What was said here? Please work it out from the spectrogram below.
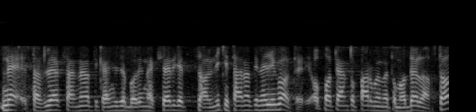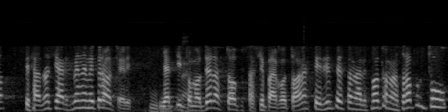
Ναι, σας λέω ξανά ότι κανείς δεν μπορεί να ξέρει γιατί στη Θεσσαλονίκη οι θάνατοι είναι λιγότεροι. Οπότε, αν το πάρουμε με το μοντέλο αυτό, πιθανώς οι αριθμοί είναι μικρότεροι. Γιατί το μοντέλο αυτό που σας είπα εγώ τώρα στηρίζεται στον αριθμό των ανθρώπων που.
